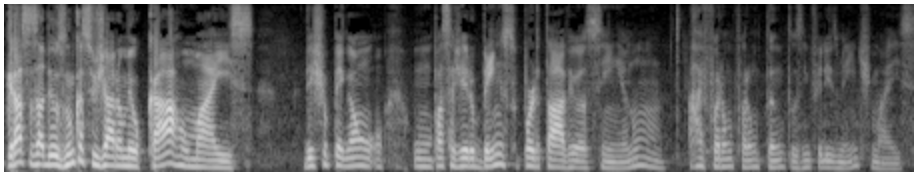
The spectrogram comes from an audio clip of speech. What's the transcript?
graças a Deus nunca sujaram meu carro, mas. Deixa eu pegar um, um passageiro bem insuportável, assim. Eu não. Ai, foram, foram tantos, infelizmente, mas.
